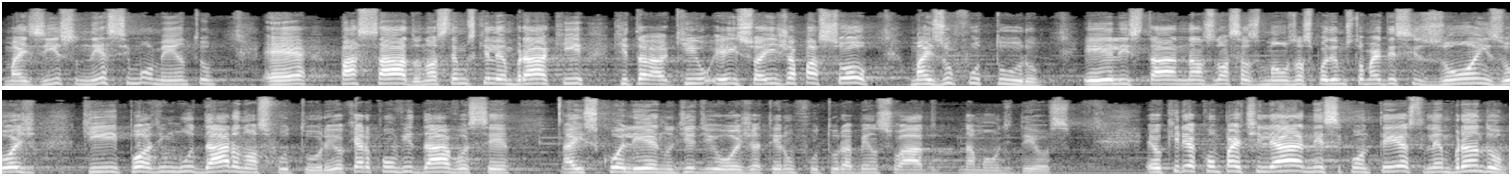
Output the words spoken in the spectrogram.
mas isso nesse momento é passado. Nós temos que lembrar aqui que, tá, que isso aí já passou, mas o futuro, ele está nas nossas mãos. Nós podemos tomar decisões hoje que podem mudar o nosso futuro. E eu quero convidar você a escolher no dia de hoje a ter um futuro abençoado na mão de Deus eu queria compartilhar nesse contexto, lembrando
